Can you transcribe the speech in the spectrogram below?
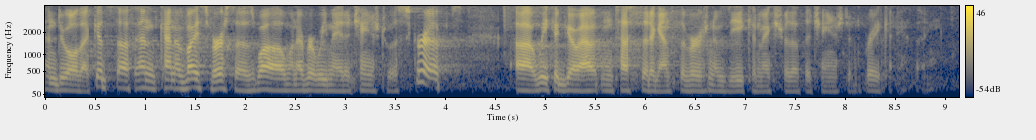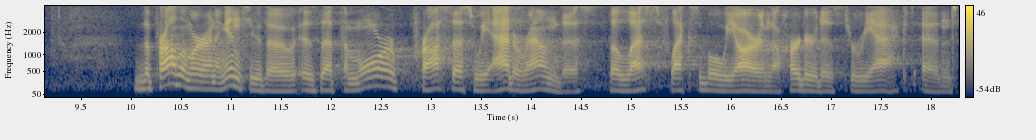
and do all that good stuff. And kind of vice versa as well, whenever we made a change to a script, uh, we could go out and test it against the version of Zeek and make sure that the change didn't break anything. The problem we're running into, though, is that the more process we add around this, the less flexible we are and the harder it is to react and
